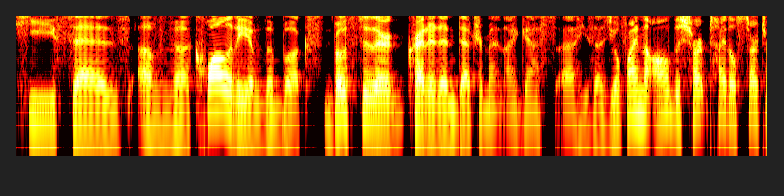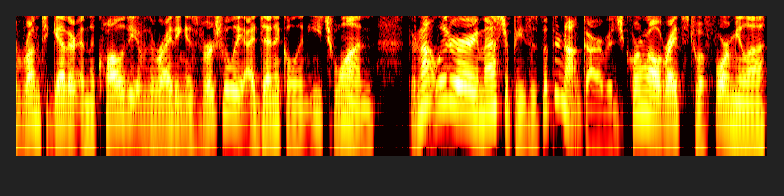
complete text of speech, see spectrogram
he says of the quality of the books, both to their credit and detriment, I guess. Uh, he says, You'll find that all the sharpe titles start to run together, and the quality of the writing is virtually identical in each one. They're not literary masterpieces, but they're not garbage. Cornwell writes to a formula.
